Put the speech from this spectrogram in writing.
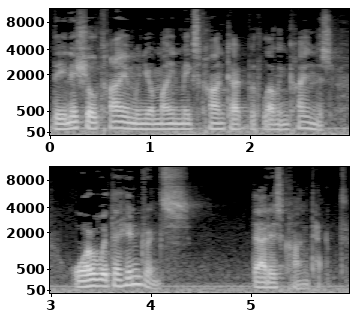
the initial time when your mind makes contact with loving kindness, or with a hindrance, that is contact.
